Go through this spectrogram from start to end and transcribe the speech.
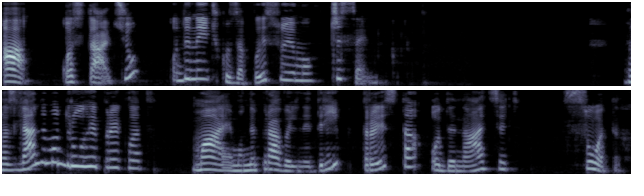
а остачу одиничку записуємо в чисельник. Розглянемо другий приклад. Маємо неправильний дріб 311 сотих.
